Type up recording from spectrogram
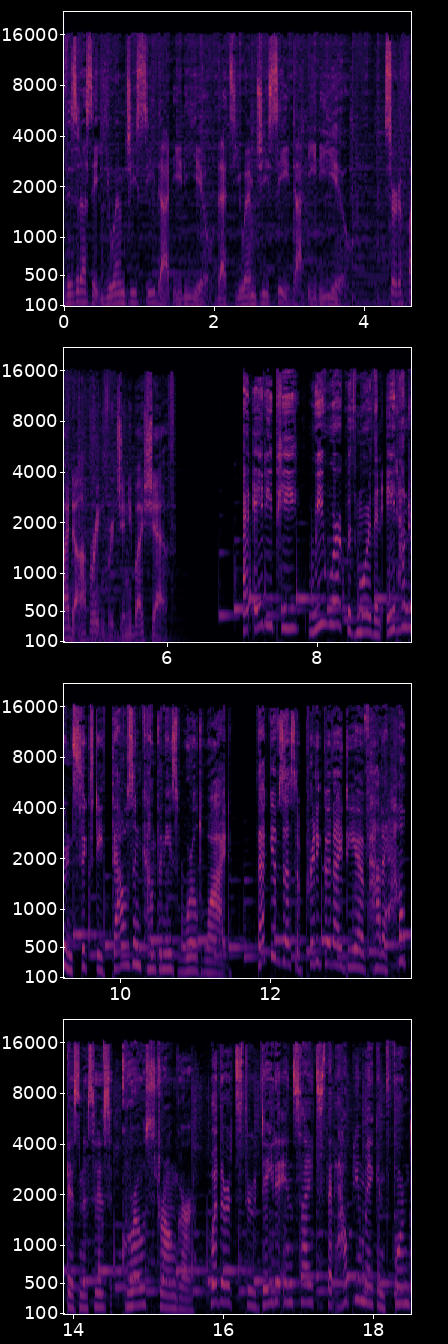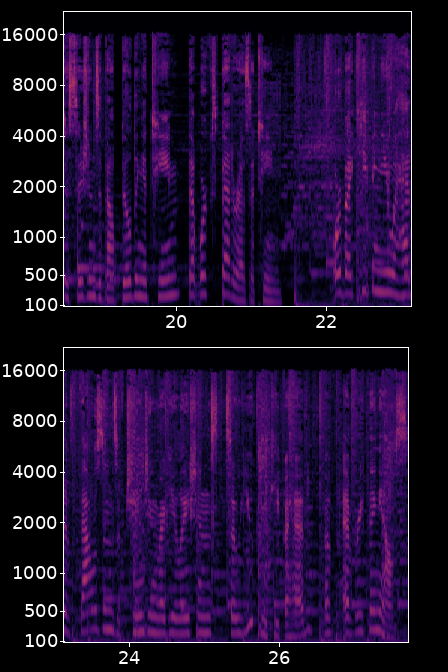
Visit us at umgc.edu. That's umgc.edu. Certified to operate in Virginia by SCHEV. At ADP, we work with more than 860,000 companies worldwide. That gives us a pretty good idea of how to help businesses grow stronger. Whether it's through data insights that help you make informed decisions about building a team that works better as a team, or by keeping you ahead of thousands of changing regulations so you can keep ahead of everything else.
